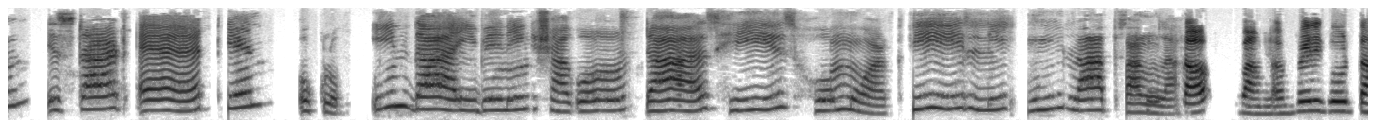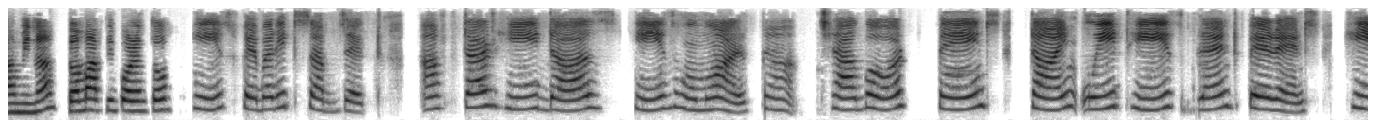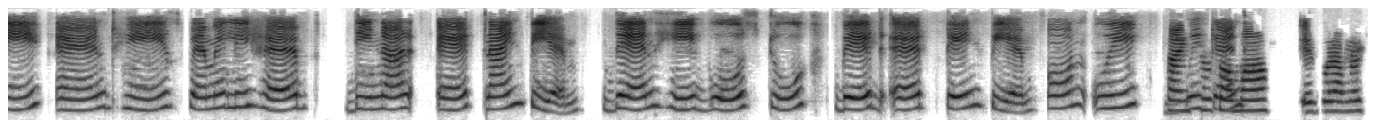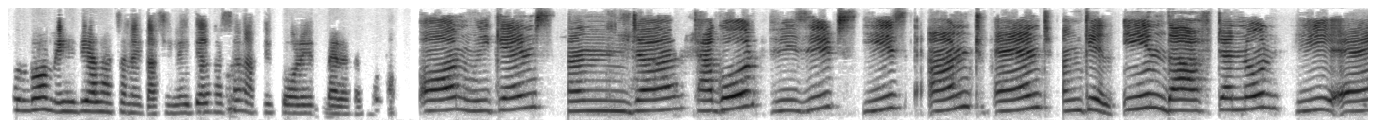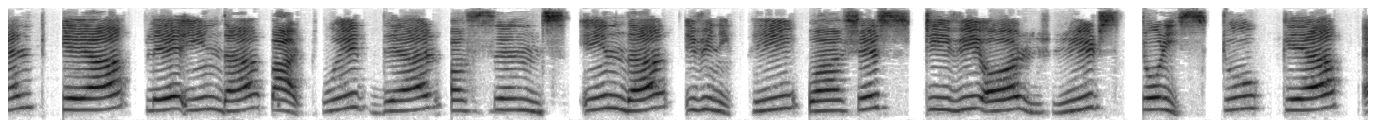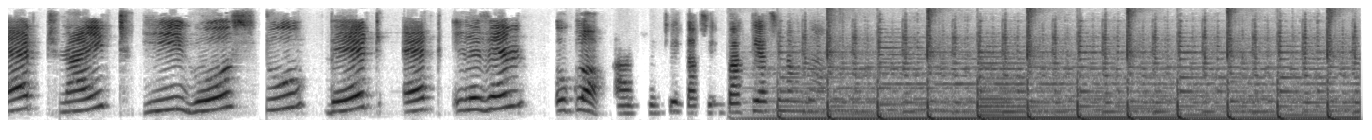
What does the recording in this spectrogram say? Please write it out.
start at ten o'clock. In the evening, Shagor does his homework. He he loves Bangla. Love Bangla very good Tahmina Toma আপনি পড়েন তো His favorite subject. After he does his homework, Shagor spends time with his grandparents. He and his family have dinner at 9 p.m. Then he goes to bed at 10 p.m. On week thank you weekend, Toma এরপর আমরা শুনব মেহেদি আল হাসানের কাছে মেহেদি আল হাসান আপনি প্যারাটা পড়ুন On weekends, Anja Tagore visits his aunt and uncle. In the afternoon, he and Kea play in the park with their cousins. In the evening, he watches TV or reads stories. To Kea at night, he goes to bed at 11 o'clock. আচ্ছা ঠিক আছে বাকি আছে না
